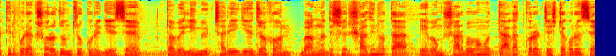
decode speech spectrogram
একের পর এক ষড়যন্ত্র করে গিয়েছে। তবে লিমিট ছাড়িয়ে গিয়ে যখন বাংলাদেশের স্বাধীনতা এবং সার্বভৌমত্বে আঘাত করার চেষ্টা করেছে,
